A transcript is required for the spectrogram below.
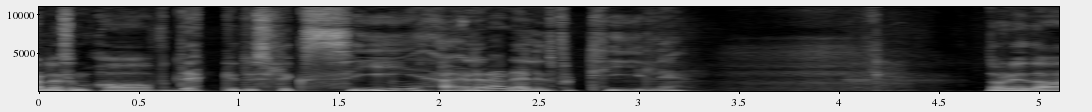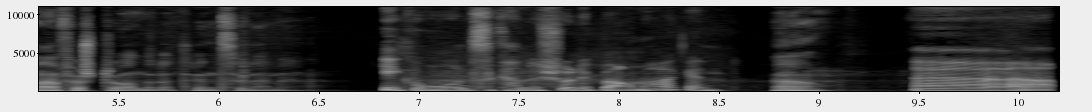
kan liksom avdekke dysleksi, eller er det litt for tidlig? Når de da er første- og andretrinnselever? I grunnen så kan du se det i barnehagen. Ja. Eh,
